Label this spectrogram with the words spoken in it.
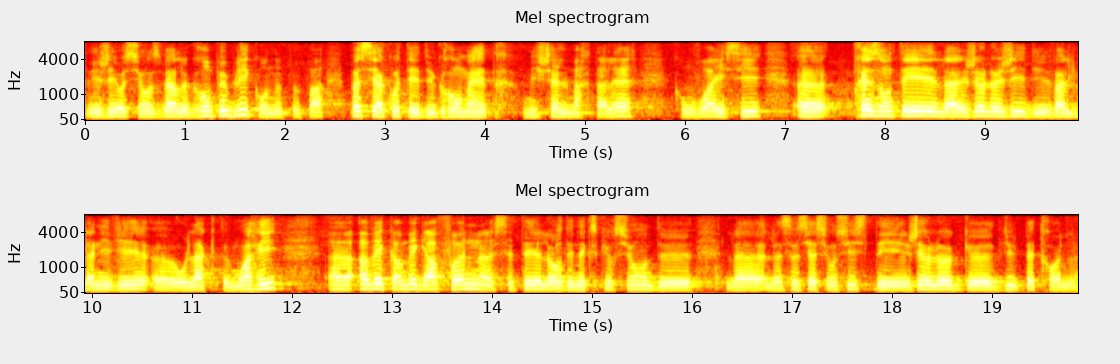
des géosciences vers le grand public, on ne peut pas passer à côté du grand maître Michel Martaler qu'on voit ici euh, présenter la géologie du Val d'Anivier euh, au lac de Moiry euh, avec un mégaphone. C'était lors d'une excursion de l'Association suisse des géologues du pétrole.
